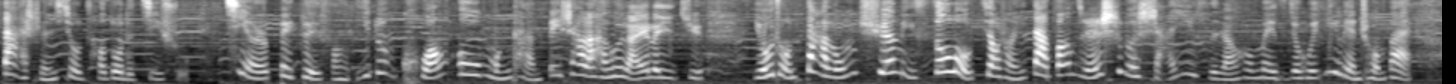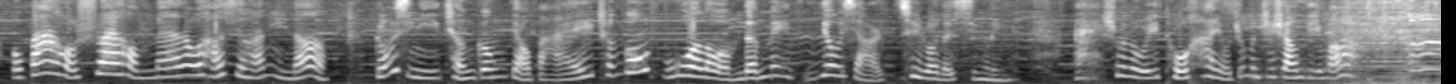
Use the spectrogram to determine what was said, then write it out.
大神秀操作的技术，继而被对方一顿狂殴猛砍，被杀了还会来了一句：“有种大龙圈里 solo 叫上一大帮子人是个啥意思？”然后妹子就会一脸崇拜：“欧巴好帅，好 man，我好喜欢你呢！”恭喜你成功表白，成功俘获了我们的妹子幼小而脆弱的心灵。哎，说的我一头汗，有这么智商低吗？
